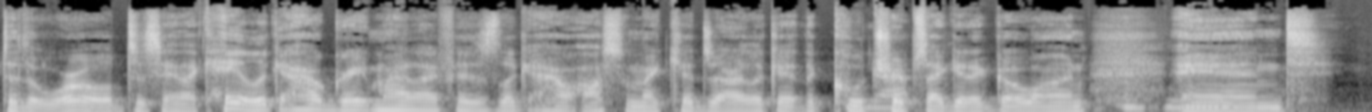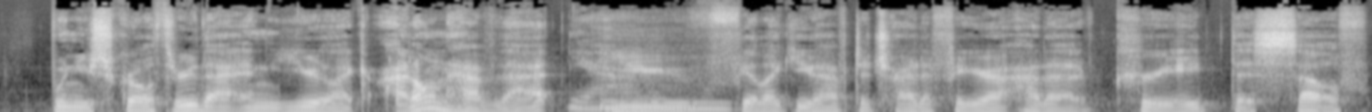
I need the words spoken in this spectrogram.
to the world to say, like, hey, look at how great my life is. Look at how awesome my kids are. Look at the cool trips I get to go on. And when you scroll through that and you're like, I don't have that, Yeah. you mm-hmm. feel like you have to try to figure out how to create this self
